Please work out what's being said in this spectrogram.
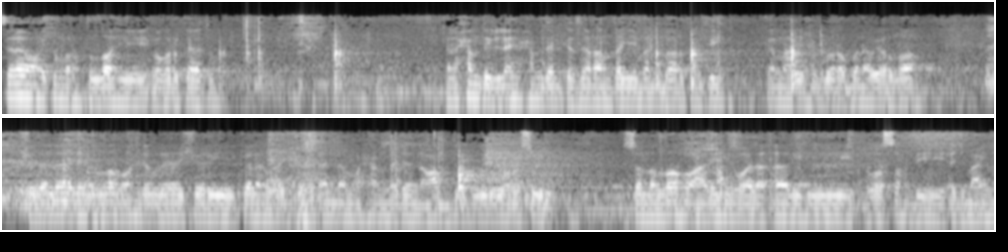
Assalamualaikum warahmatullahi wabarakatuh Alhamdulillah hamdan katsiran tayyiban barakan fih kama yuhibbu rabbuna wa yarda Asyhadu an la ilaha illallah wahdahu la syarika lahu wa asyhadu anna Muhammadan 'abduhu wa rasuluh sallallahu alaihi wa ala alihi wa sahbihi ajma'in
